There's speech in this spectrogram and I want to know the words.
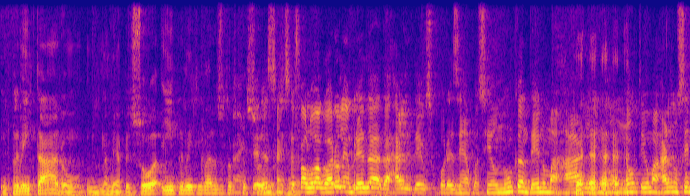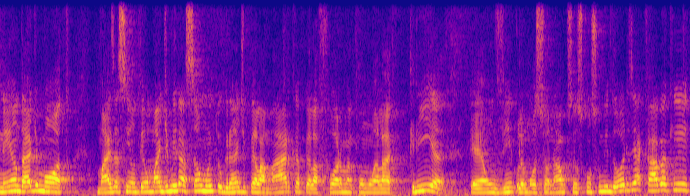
implementaram na minha pessoa e implementam em várias outras é, pessoas. Interessante. Né? Você falou agora, eu lembrei da, da, Harley Davidson, por exemplo. Assim, eu nunca andei numa Harley, não, não tenho uma Harley, não sei nem andar de moto. Mas assim, eu tenho uma admiração muito grande pela marca, pela forma como ela cria é, um vínculo emocional com seus consumidores e acaba que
